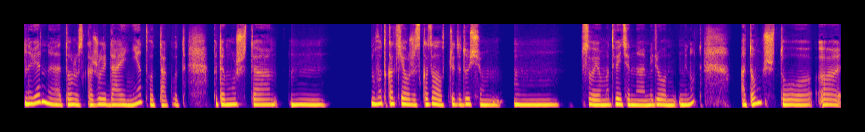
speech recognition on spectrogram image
Наверное, я тоже скажу и да, и нет, вот так вот, потому что, ну вот как я уже сказала в предыдущем своем ответе на миллион минут, о том, что э,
